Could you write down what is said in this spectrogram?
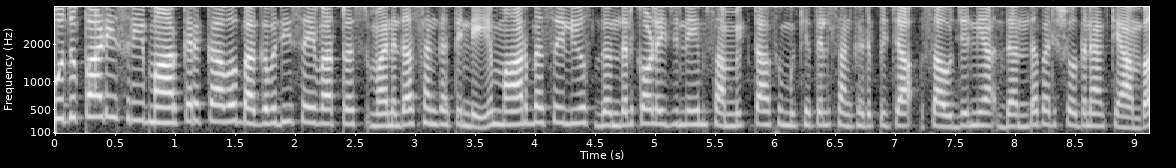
പുതുപ്പാടി ശ്രീ മാർക്കരക്കാവ് ഭഗവതി സേവാ ട്രസ്റ്റ് വനിതാ സംഘത്തിന്റെയും മാർ ബസേലിയോസ് ദന്തൽ കോളേജിന്റെയും സംയുക്താഭിമുഖ്യത്തിൽ സംഘടിപ്പിച്ച സൗജന്യ ദന്ത പരിശോധനാ camp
